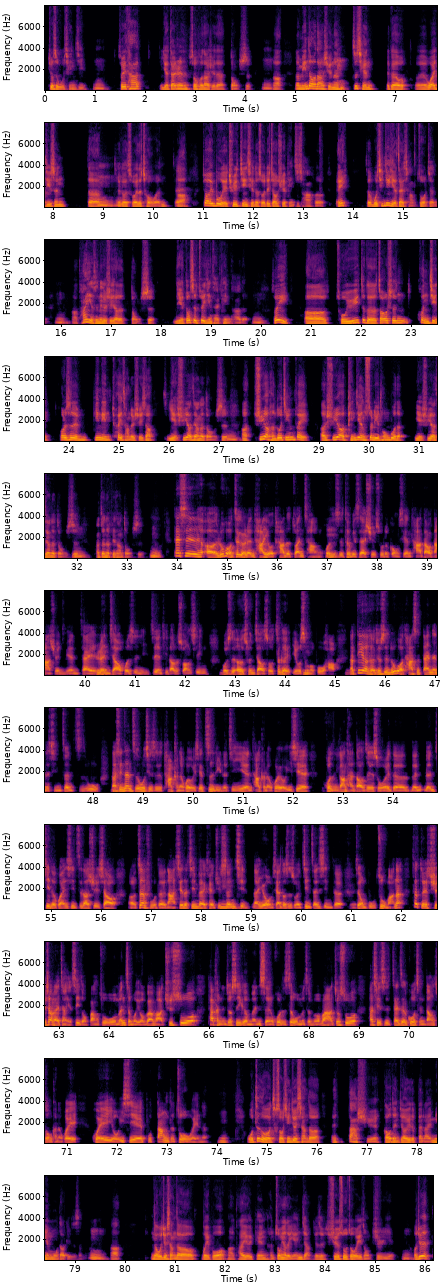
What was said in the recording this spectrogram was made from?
就是吴清基，嗯，所以他也担任首府大学的董事，嗯。啊，那明道大学呢，嗯、之前那个呃外籍生的那个所谓的丑闻、嗯、啊，教育部也去进行了所谓的教学品质查核，哎，这吴清基也在场作证，嗯。啊，他也是那个学校的董事，也都是最近才聘他的，嗯，所以呃，处于这个招生困境或者是濒临退场的学校，也需要这样的董事，嗯。啊，需要很多经费。呃，需要评鉴顺利通过的，也需要这样的董事。嗯，他真的非常懂事。嗯，但是呃，如果这个人他有他的专长，或者是特别是在学术的贡献，嗯、他到大学里面在任教，嗯、或者是你之前提到的双星，嗯、或者是二春教授，这个有什么不好？嗯、那第二个就是，如果他是担任的行政职务，嗯、那行政职务其实他可能会有一些治理的经验，他可能会有一些。或者你刚刚谈到这些所谓的人人际的关系，知道学校呃政府的哪些的经费可以去申请。嗯、那因为我们现在都是所谓竞争型的这种补助嘛，那这对学校来讲也是一种帮助。我们怎么有办法去说他可能就是一个门神，或者是我们怎么办法就说他其实在这个过程当中可能会会有一些不当的作为呢？嗯，我这个我首先就想到，哎，大学高等教育的本来面目到底是什么？嗯啊。那我就想到韦伯啊，他有一篇很重要的演讲，就是学术作为一种职业。嗯，我觉得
